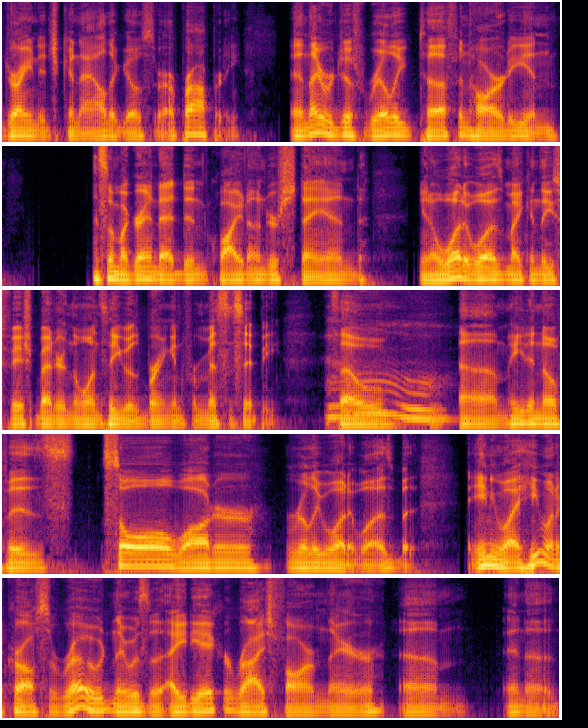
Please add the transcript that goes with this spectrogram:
drainage canal that goes through our property. And they were just really tough and hardy. And, and so my granddad didn't quite understand, you know, what it was making these fish better than the ones he was bringing from Mississippi. So Oh. um, he didn't know if his soil, water, really what it was. But anyway, he went across the road and there was an 80 acre rice farm there. Um, and a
